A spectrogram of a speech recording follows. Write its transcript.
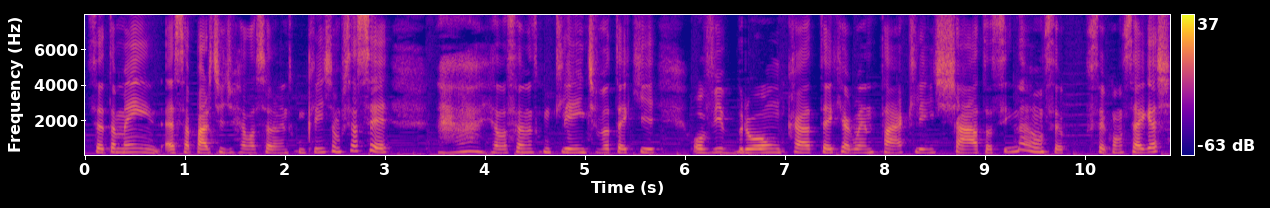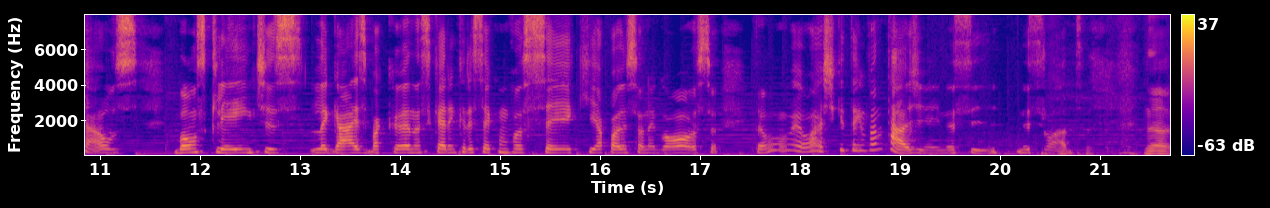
você também, essa parte de relacionamento com cliente não precisa ser relacionamento com cliente, vou ter que ouvir bronca, ter que aguentar cliente chato, assim, não. Você, você consegue achar os bons clientes legais, bacanas, que querem crescer com você, que apoiam o seu negócio. Então, eu acho que tem vantagem aí nesse, nesse lado. Não,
